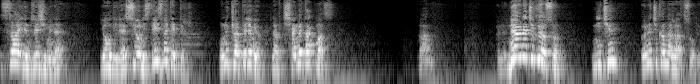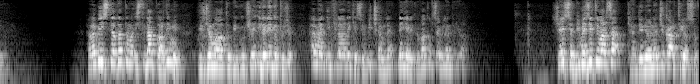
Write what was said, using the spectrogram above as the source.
İsrail'in rejimine Yahudilere, Siyonist'e hizmet ettirir. Onu körpelemiyor. Çelme takmaz. Tamam? Öyle. Ne öne çıkıyorsun? Niçin? Öne çıkanlar rahatsız oluyor. Hemen bir istidat, istidat var değil mi? Bir cemaati, bir şey ileriye götürecek. Hemen iflahını kesiyor. Bir çemle ne gerekiyor? Vakıf sevilendiriyor. Şeyse bir meziyeti varsa kendini öne çıkartıyorsun.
